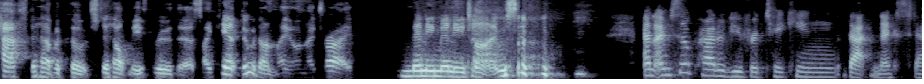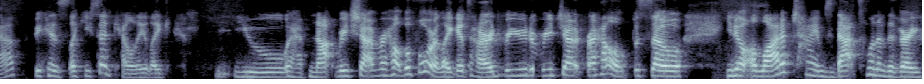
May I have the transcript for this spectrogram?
have to have a coach to help me through this. I can't do it on my own. I tried many, many times. and I'm so proud of you for taking that next step because, like you said, Kelly, like you have not reached out for help before. Like it's hard for you to reach out for help. So, you know, a lot of times that's one of the very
